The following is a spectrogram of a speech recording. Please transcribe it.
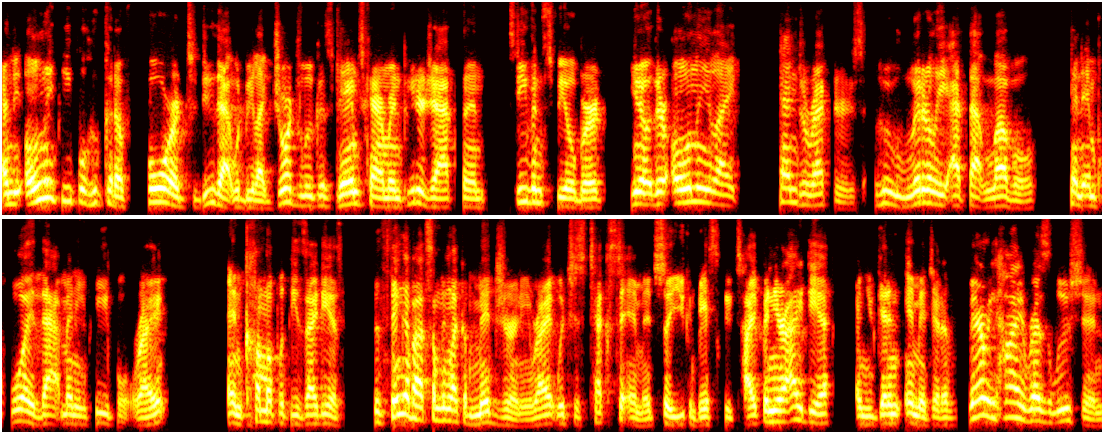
And the only people who could afford to do that would be like George Lucas, James Cameron, Peter Jackson, Steven Spielberg, you know, there are only like 10 directors who literally at that level can employ that many people, right? And come up with these ideas. The thing about something like a Midjourney, right, which is text to image, so you can basically type in your idea and you get an image at a very high resolution,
